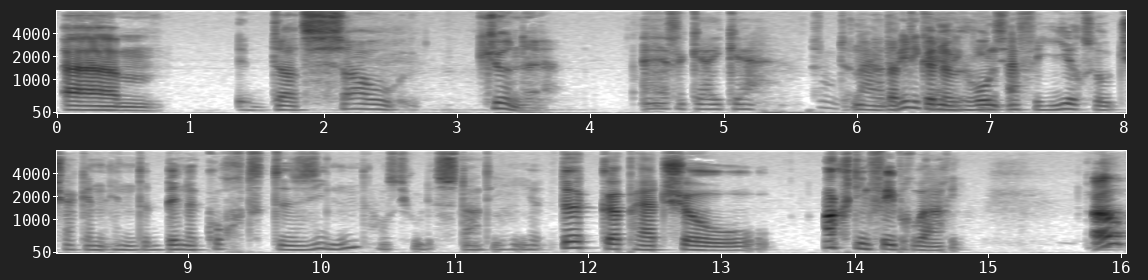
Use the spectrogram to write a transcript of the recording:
Ehm, dat zou kunnen. Even kijken. Dat, Nou, dat kunnen we gewoon niet. even hier zo checken in de binnenkort te zien. Als het goed is, staat hij hier. De Cuphead Show. 18 februari. Oh,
